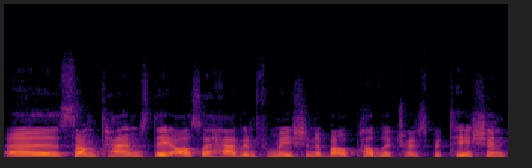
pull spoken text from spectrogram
Uh, sometimes they also have information about public transportation.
